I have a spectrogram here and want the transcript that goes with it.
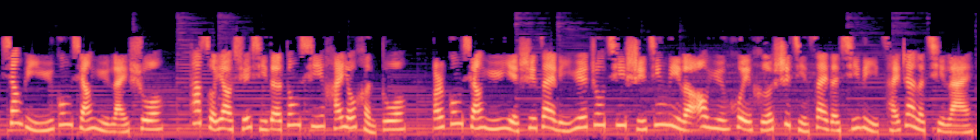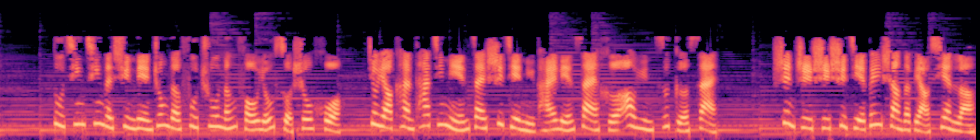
相比于龚翔宇来说，他所要学习的东西还有很多。而龚翔宇也是在里约周期时经历了奥运会和世锦赛的洗礼才站了起来。杜青青的训练中的付出能否有所收获，就要看她今年在世界女排联赛和奥运资格赛，甚至是世界杯上的表现了。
